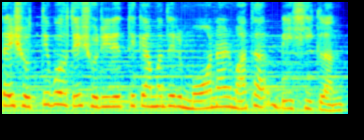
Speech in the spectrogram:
তাই সত্যি বলতে শরীরের থেকে আমাদের মন আর মাথা বেশি ক্লান্ত।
